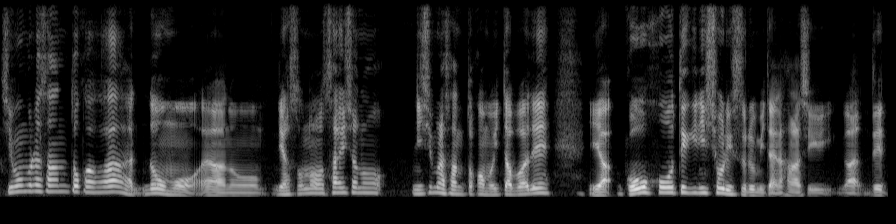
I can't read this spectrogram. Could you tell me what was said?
下村さんとかが、どうも、あの、いや、その最初の西村さんとかもいた場で、いや、合法的に処理するみたいな話が、で、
